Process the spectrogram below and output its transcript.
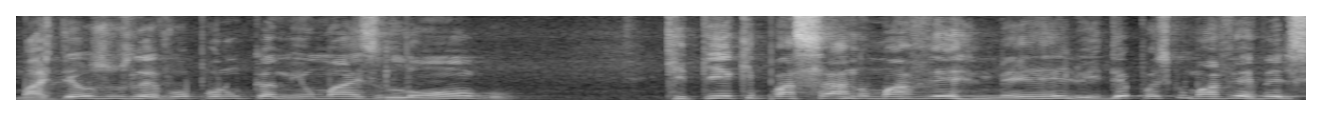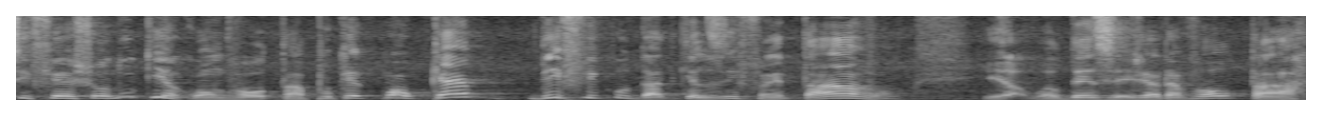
Mas Deus os levou por um caminho mais longo, que tinha que passar no Mar Vermelho, e depois que o Mar Vermelho se fechou, não tinha como voltar, porque qualquer dificuldade que eles enfrentavam, o desejo era voltar.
